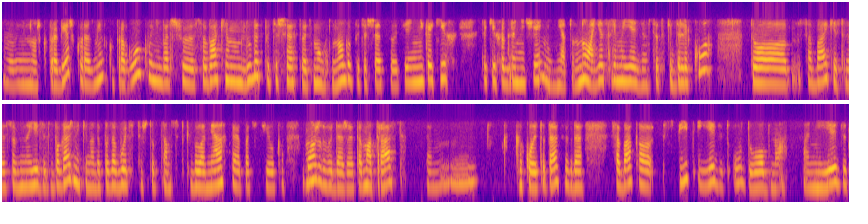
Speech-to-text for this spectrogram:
немножко пробежку, разминку, прогулку небольшую. Собаки любят путешествовать, могут много путешествовать, и никаких таких ограничений нету. Но если мы ездим все-таки далеко, то собаки, если особенно ездят в багажнике, надо позаботиться, чтобы там все-таки была мягкая подстилка. Может быть, даже это матрас какой-то, да, когда собака спит и едет удобно не ездит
